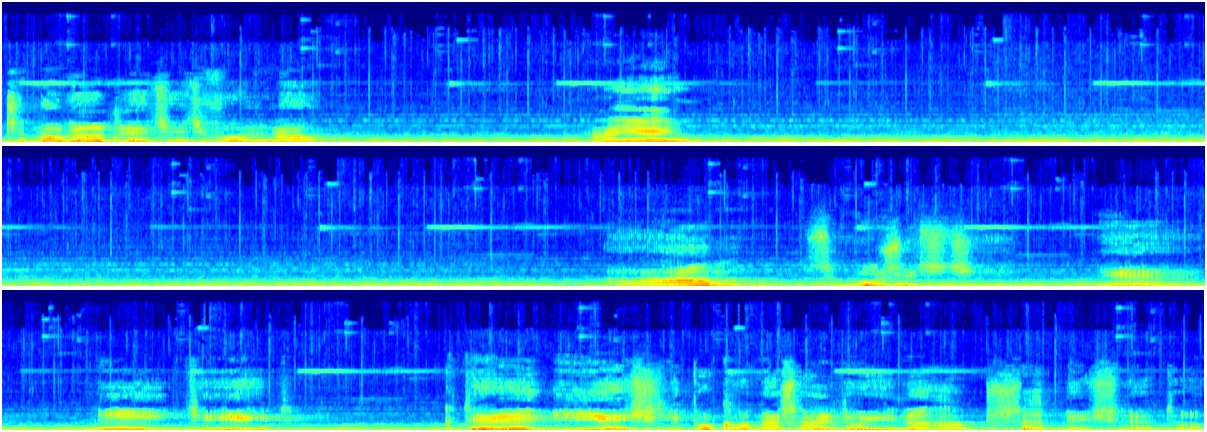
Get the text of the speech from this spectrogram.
czy mogę odlecieć wolno? Ajeju. Am? Służyć ci? Nie. Ni, tit. Gdy i jeśli pokonasz Alduina, przemyślę to.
